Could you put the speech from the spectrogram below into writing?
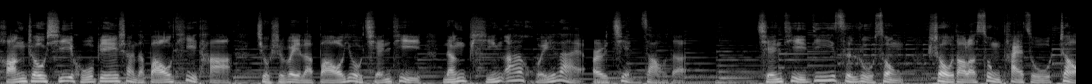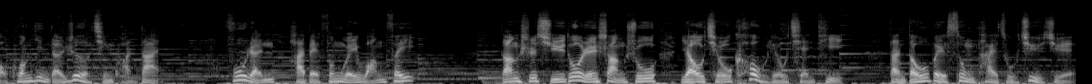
杭州西湖边上的宝替塔，就是为了保佑钱替能平安回来而建造的。钱替第一次入宋，受到了宋太祖赵匡胤的热情款待，夫人还被封为王妃。当时许多人上书要求扣留钱替，但都被宋太祖拒绝。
